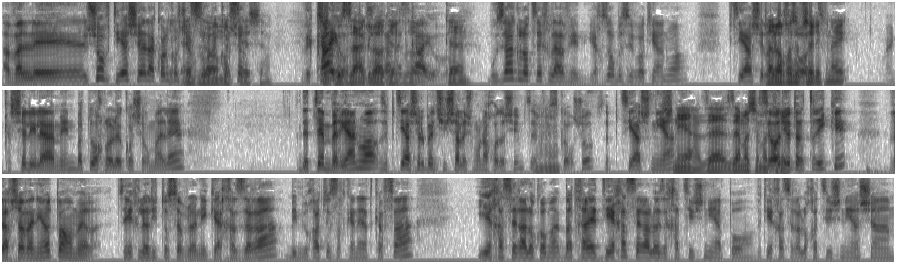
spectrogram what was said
אבל אה, שוב, תהיה שאלה, קודם כל שיחזור לכושר. וקאיו, שבוזגלו עוד יחזור. כן. בוזגלו צריך להבין, יחזור בסביבות ינואר, פציעה של אתה לא חושב שלפני? קשה לי להאמין, בטוח לא לכושר מלא. דצמבר, ינואר, זה פציעה של בין שישה לשמונה חודשים, צריך מהמם. לזכור שוב, זה פציעה שנייה. שנייה, זה- זה מה זה עוד שמטריד. יותר טריקי, ועכשיו אני עוד פעם אומר, צריך להיות איתו סבלני, כי החזרה, במיוחד של שחקני התקפה, יהיה חסרה לו כל הזמן, בהתחלה תהיה חסרה לו איזה חצי שנייה פה, ותהיה חסרה לו חצי שנייה שם,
